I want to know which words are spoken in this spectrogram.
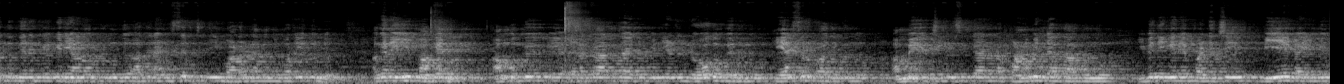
എന്ന് നിനക്ക് എങ്ങനെയാണോ തോന്നുന്നത് അതിനനുസരിച്ച് നീ വളരണമെന്ന് പറയുന്നുണ്ട്. അങ്ങനെ ഈ മകൻ അമ്മയ്ക്ക് ഇടക്കാലത്തായിട്ട് പിന്നീട് രോഗം വരുന്നു ക്യാൻസർ ബാധിക്കുന്നു അമ്മയെ ചികിത്സിക്കാനുള്ള പണമില്ലാതാകുന്നു. ഇവനിങ്ങനെ പഠിച്ച് ബി എ കഴിഞ്ഞു.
